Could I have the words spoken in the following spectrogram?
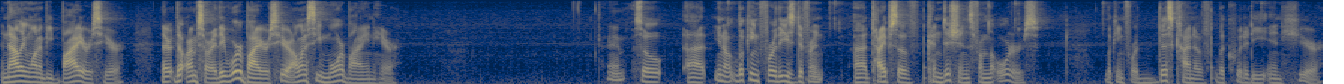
and now they want to be buyers here they're, they're, I'm sorry, they were buyers here. I want to see more buying here. Okay, so uh, you know, looking for these different uh, types of conditions from the orders. Looking for this kind of liquidity in here.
